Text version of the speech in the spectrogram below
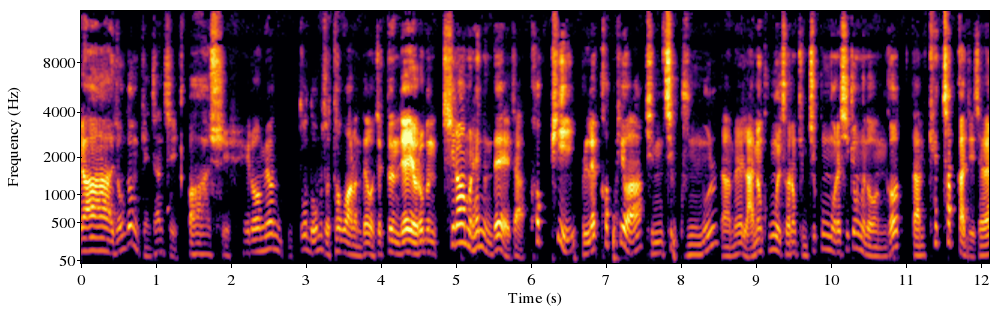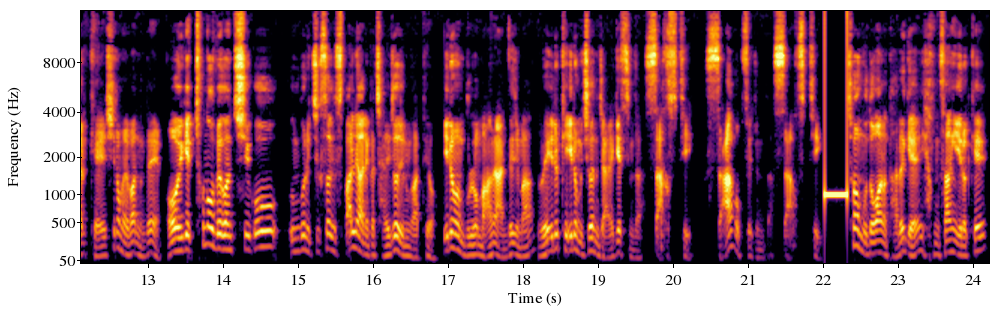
야, 이 정도면 괜찮지. 아씨, 이러면 또 너무 좋다고 하는데, 어쨌든 이제 여러분 실험을 했는데, 자, 커피, 블랙 커피와 김치 국물, 그 다음에 라면 국물처럼 김치 국물에 식용유 넣은 것, 그 다음 케찹까지 제가 이렇게 실험해봤는데, 어, 이게 1,500원 치고 은근히 즉석에서 빨리 하니까 잘 지어지는 것 같아요. 이름은 물론 마음에 안 들지만, 왜 이렇게 이름을 지었는지 알겠습니다. 싹스틱. 싹 없애준다. 싹스틱. 처음 무도와는 다르게 영상이 이렇게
